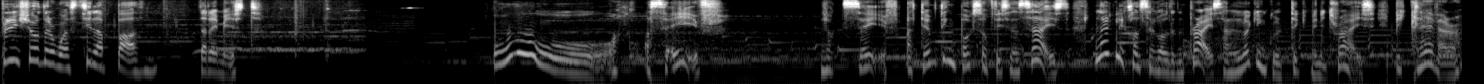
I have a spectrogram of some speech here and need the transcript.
Pretty sure there was still a path that I missed. Ooh, a safe. Locked safe. A tempting box of decent size. Likely holds a golden prize and locking could take many tries. Be clever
